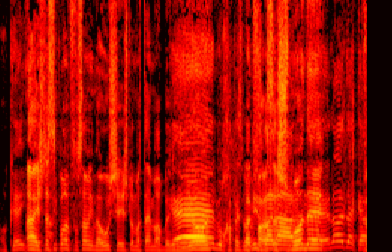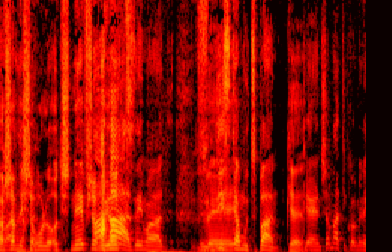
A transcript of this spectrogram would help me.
אוקיי? אה, יש את הסיפור המפורסם עם ההוא שיש לו 240 כן, מיליון, והוא מחפש הוא כבר במזבלה. עשה שמונה, לא יודע כמה. ועכשיו נשארו לו עוד שני אפשרויות. אה, זה עם ו- הדיסק המוצפן. כן. כן, שמעתי כל מיני,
